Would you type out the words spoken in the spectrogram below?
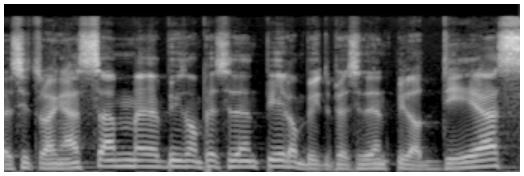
eh, Citroën SM, eh, bygde han presidentbil. Han bygde presidentbil av DS.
